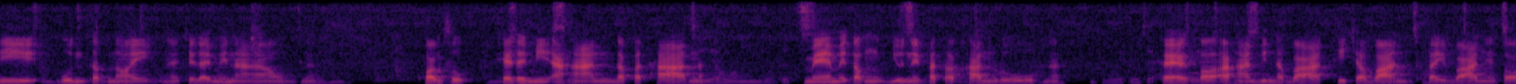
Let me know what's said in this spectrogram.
ที่อุ่นสักหน่อยนะจะได้ไม่หนาวนะความสุขแค่ได้มีอาหารรับประทานนะแม้ไม่ต้องอยู่ในพัตตาคารหรูนะ แต่ก็อาหารบิณฑบาตทที่ชาวบ้านใส่บาตรเนี่ยก็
